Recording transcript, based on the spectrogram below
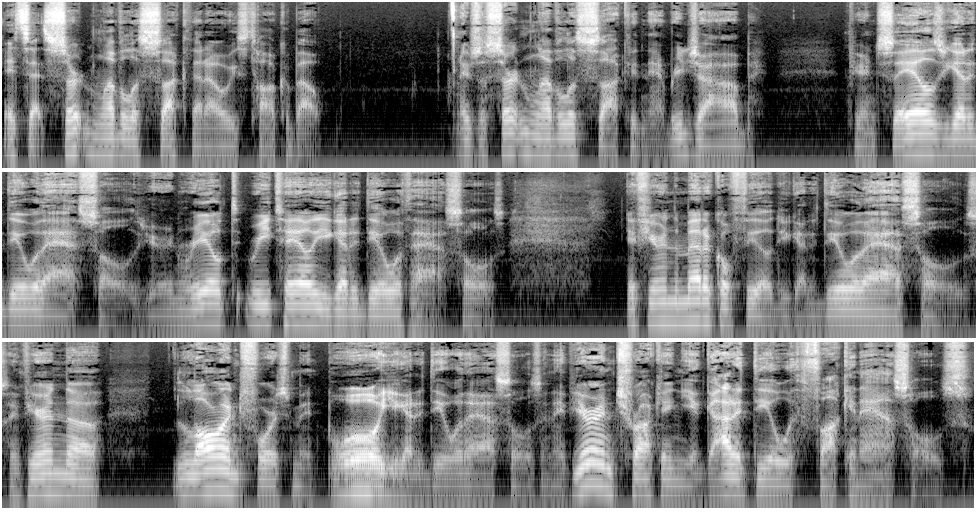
It's that certain level of suck that I always talk about. There's a certain level of suck in every job. If you're in sales, you got to deal with assholes. You're in real t- retail, you got to deal with assholes. If you're in the medical field, you got to deal with assholes. If you're in the law enforcement, boy, you got to deal with assholes. And if you're in trucking, you got to deal with fucking assholes.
